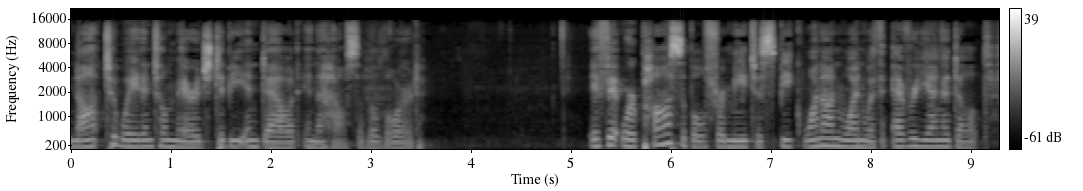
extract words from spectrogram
not to wait until marriage to be endowed in the house of the Lord. If it were possible for me to speak one on one with every young adult,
